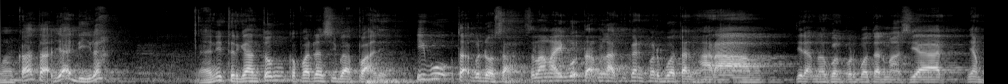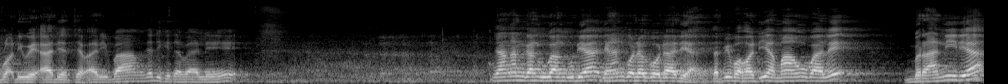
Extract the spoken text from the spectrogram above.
maka tak jadilah. Nah, ini tergantung kepada si bapak ni. Ibu tak berdosa selama ibu tak melakukan perbuatan haram, tidak melakukan perbuatan maksiat, yang pula di WA dia tiap hari, "Bang, jadi kita balik." Jangan ganggu-ganggu dia, jangan goda-goda dia. Tapi bahwa dia mau balik, berani dia,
